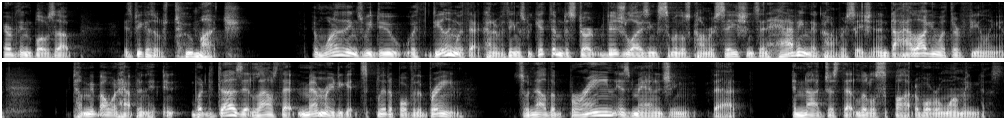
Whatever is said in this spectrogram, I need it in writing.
everything blows up. It's because it was too much. And one of the things we do with dealing with that kind of a thing is we get them to start visualizing some of those conversations and having the conversation and dialoguing what they're feeling and tell me about what happened. And what it does, it allows that memory to get split up over the brain. So now the brain is managing that and not just that little spot of overwhelmingness.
